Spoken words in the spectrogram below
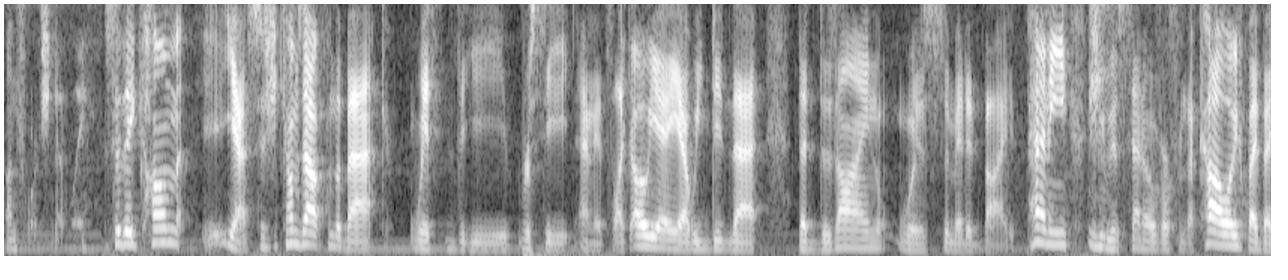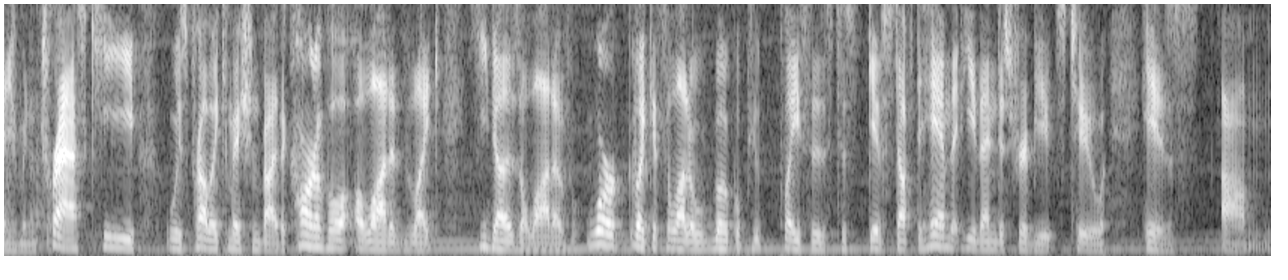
Unfortunately, so they come yeah so she comes out from the back with the receipt and it's like oh yeah yeah we did that. The design was submitted by penny. She was sent over from the college by benjamin trask. He was probably commissioned by the carnival. A lot of like he does a lot of work like it's a lot of local p- places to give stuff to him that he then distributes to his um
